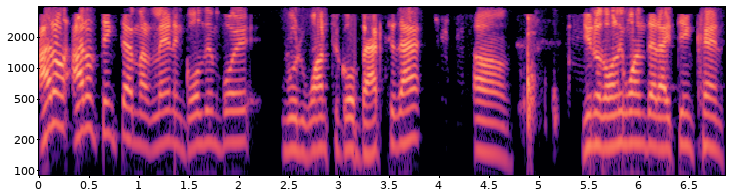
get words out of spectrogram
I don't I don't think that Marlen and Golden Boy would want to go back to that. Um, you know, the only one that I think can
